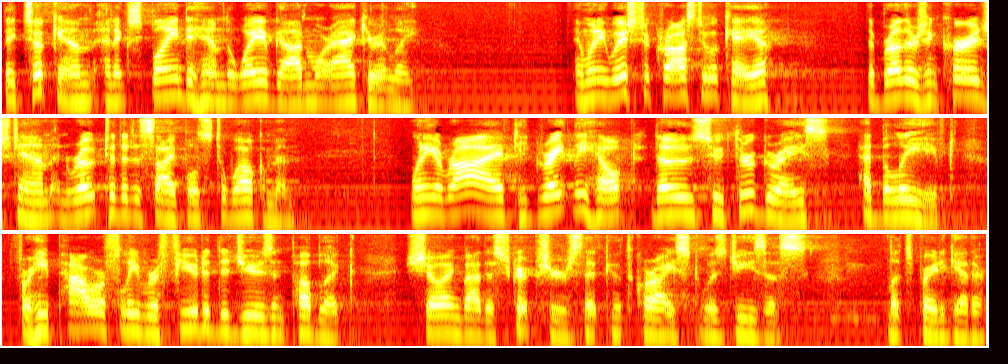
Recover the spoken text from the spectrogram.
they took him and explained to him the way of God more accurately. And when he wished to cross to Achaia, the brothers encouraged him and wrote to the disciples to welcome him. When he arrived, he greatly helped those who through grace had believed, for he powerfully refuted the Jews in public showing by the scriptures that Christ was Jesus. Let's pray together.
